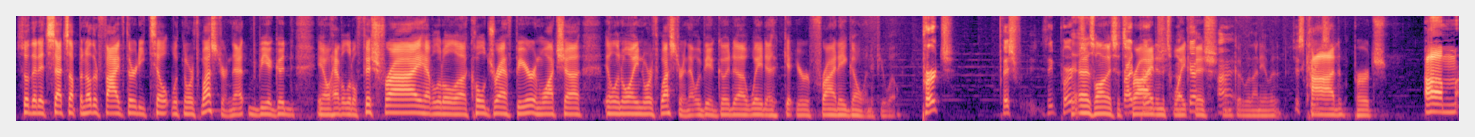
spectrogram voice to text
so that it sets up another 5:30 tilt with Northwestern. That would be a good, you know, have a little fish fry, have a little uh, cold draft beer, and watch uh, Illinois Northwestern. That would be a good uh, way to get your Friday going, if you will. Perch, fish. You think perch? As long as it's fried, fried and it's white okay. fish, All I'm right. good with any of it. Just cod, curious. perch. Um,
